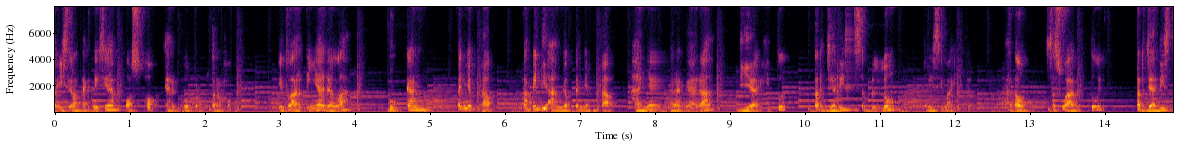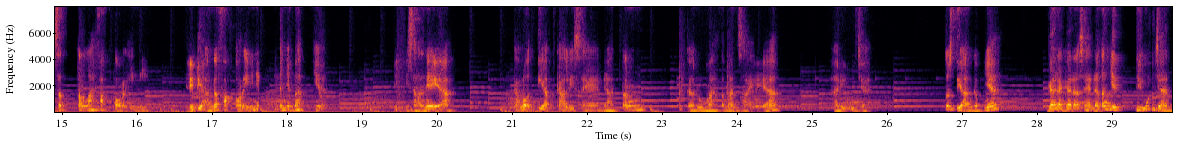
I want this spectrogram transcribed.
istilah teknisnya post hoc ergo propter hoc. Itu artinya adalah bukan penyebab, tapi dianggap penyebab hanya gara-gara dia itu terjadi sebelum peristiwa itu atau sesuatu terjadi setelah faktor ini. Jadi dianggap faktor ini penyebabnya. Misalnya ya, kalau tiap kali saya datang ke rumah teman saya hari hujan, terus dianggapnya gara-gara saya datang jadi hujan.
